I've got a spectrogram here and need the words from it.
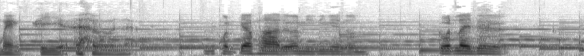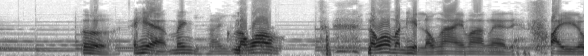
แม่งไอ้เหี้ยเออนะมีคนแก้ผ้าด้วยอันนี้นี่ไงนนกดไรเดอร์ เออไอ้เหี้ยแม่งที่ให้เราว่า เราว่ามันเห็นเราง่ายมากแน่เลยไฟเรา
